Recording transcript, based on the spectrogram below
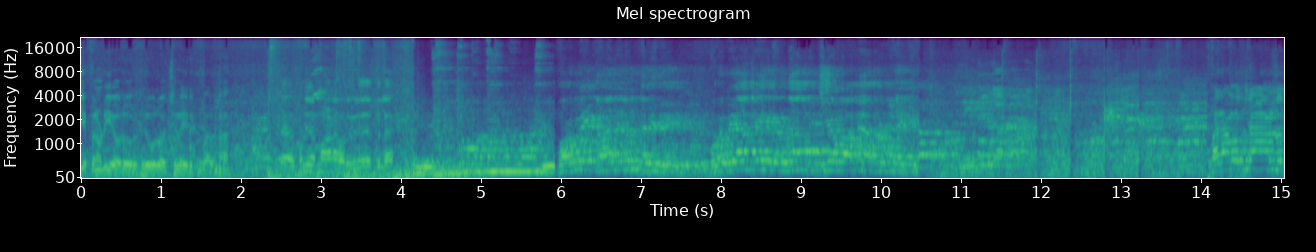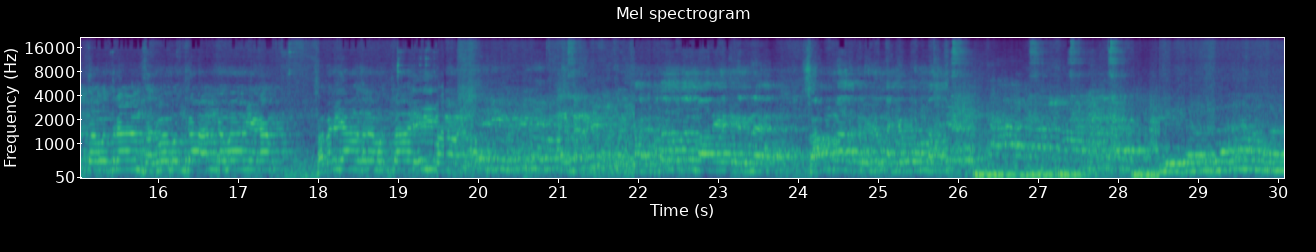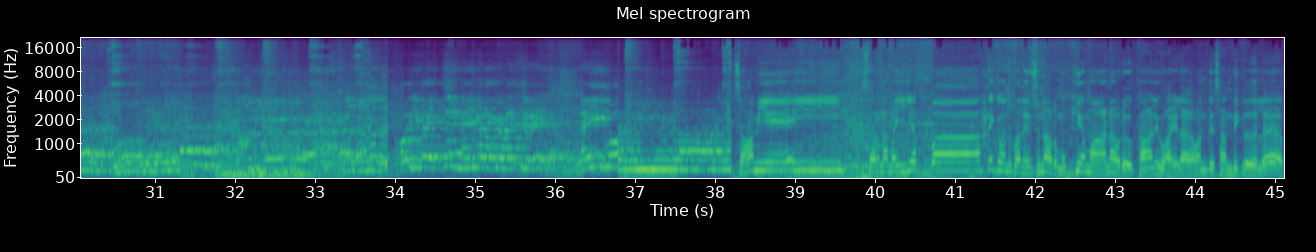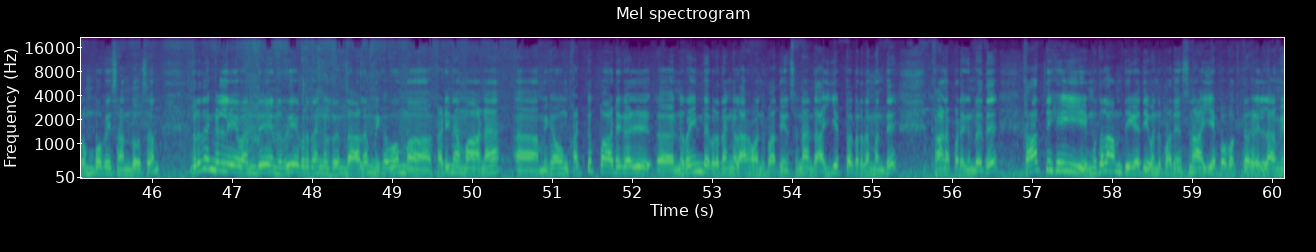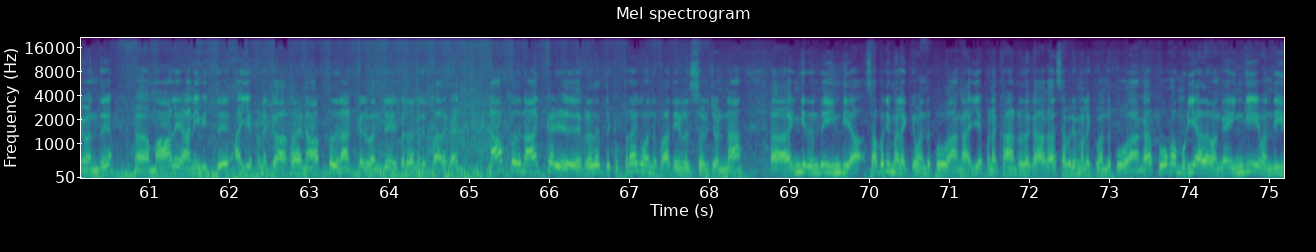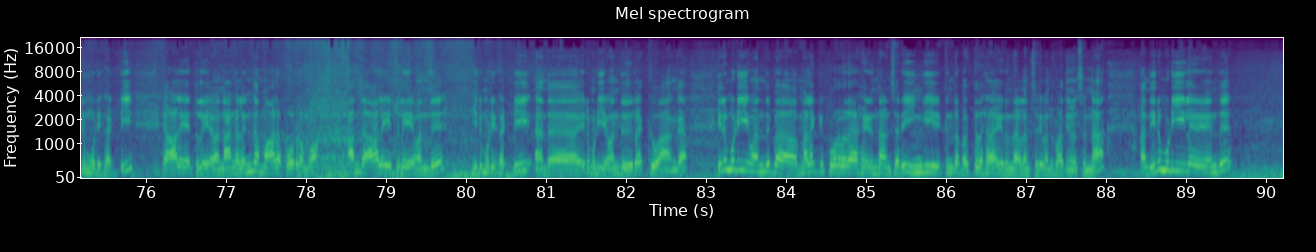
ஐயப்பனுடைய ஒரு திருவுருவ சிலை இருக்கு பாருங்க. இந்த புனிதமான ஒரு விரதத்தில் நிச்சயமாக பரமுத்ராம் சுத்தமுத்ராம் சர்வமுத்ராம் நமாமியகம் சபரியாசன முத்ரா முதல் முதல் மாலை சுவாமிமார்களிலும் ஐயப்பன் சாமியே சரணம் ஐயப்பா இன்னைக்கு வந்து பார்த்தீங்கன்னா சொன்னால் ஒரு முக்கியமான ஒரு காணி வாயிலாக வந்து சந்திக்கிறதுல ரொம்பவே சந்தோஷம். விரதங்கள்லேயே வந்து நிறைய விரதங்கள் இருந்தாலும் மிகவும் கடினமான மிகவும் கட்டுப்பாடுகள் நிறைந்த விரதங்களாக வந்து பார்த்தீங்கன்னு சொன்னால் அந்த ஐயப்ப விரதம் வந்து காணப்படுகின்றது. கார்த்திகை முதலாம் தேதி வந்து பார்த்தீங்கன்னு சொன்னால் ஐயப்ப பக்தர்கள் எல்லாமே வந்து மாலை அணிவித்து ஐயப்பனுக்காக நாற்பது நாட்கள் வந்து விரதம் இருப்பார்கள். நாற்பது நாட்கள் விரதத்துக்கு பிறகு வந்து பார்த்தீங்கன்னு சொல்லி சொன்னால் இங்கிருந்து இந்தியா சபரிமலைக்கு வந்து போவாங்க. ஐயப்பனை காண்றதுக்காக சபரிமலைக்கு வந்து போவாங்க. போக முடியாதவங்க இங்கேயே வந்து இருமுடி கட்டி ஆலயத்திலேயே நாங்கள் எங்கே மாலை போடுறோமோ அந்த ஆலயத்திலேயே வந்து இருமுடி கட்டி அந்த இருமுடியை வந்து இறக்குவாங்க. இருமுடி வந்து இப்போ மலைக்கு போகிறவராக இருந்தாலும் சரி இங்கே இருக்கின்ற பக்தர்களாக இருந்தாலும் சரி வந்து பார்த்தீங்கன்னு சொன்னால் அந்த இருமுடியிலேருந்து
